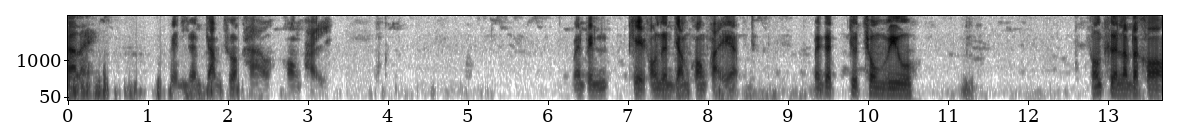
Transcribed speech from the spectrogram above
อะไร เป็นเรือนจำชั่วคราวของไผ่มันเป็นเขตของเรือนจำคลองไผ่ครับมันก็จุดชมวิว ของเขื่อนลำตะคอง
